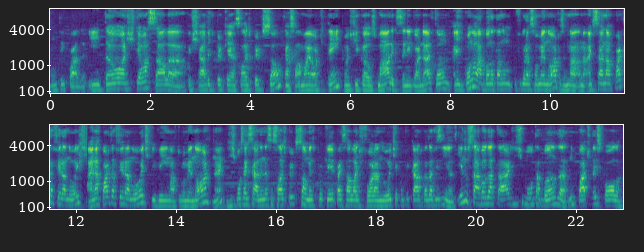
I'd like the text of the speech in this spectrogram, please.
não tem quadra. Então a gente tem uma sala fechada, de, porque é a sala de percussão, que é a sala maior que tem, onde fica os mallets ali guardados. Então, é, quando a banda tá numa configuração menor, por exemplo, na, na, a gente sai na quarta-feira à noite, aí na quarta-feira à noite, que vem uma turma menor, né, a gente consegue sair dentro dessa sala de percussão, mesmo porque para sair lá de fora à noite é complicado por causa da vizinhança. E no sábado à tarde a gente monta a banda no pátio da escola,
